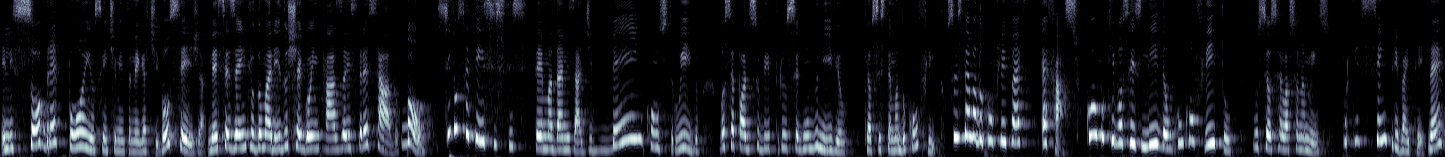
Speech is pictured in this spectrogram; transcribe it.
Ele sobrepõe o sentimento negativo. Ou seja, nesse exemplo do marido chegou em casa estressado. Bom, se você tem esse sistema da amizade bem construído, você pode subir para o segundo nível, que é o sistema do conflito. O sistema do conflito é, é fácil. Como que vocês lidam com conflito nos seus relacionamentos? Porque sempre vai ter, né?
